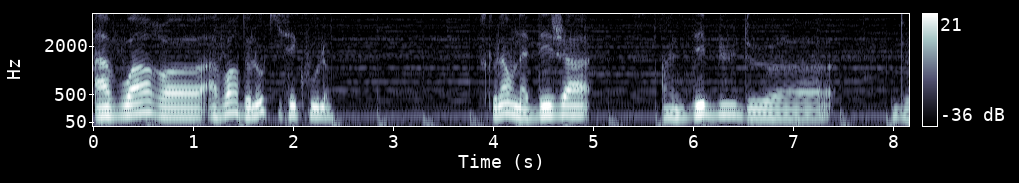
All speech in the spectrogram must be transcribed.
avoir, avoir de l'eau qui s'écoule. Parce que là, on a déjà un début de, euh, de,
